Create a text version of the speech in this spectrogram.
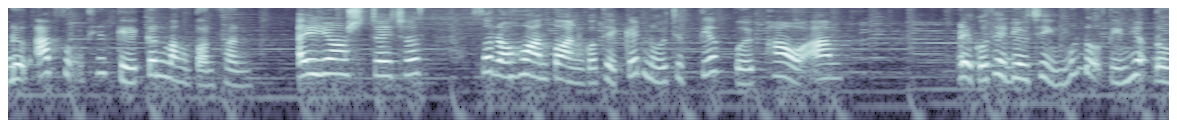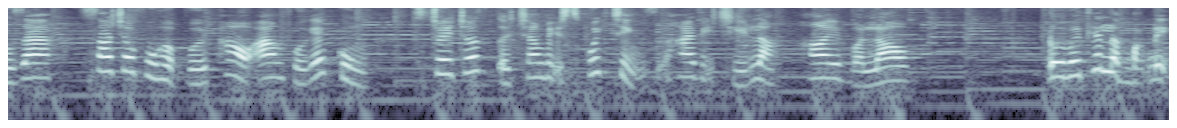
được áp dụng thiết kế cân bằng toàn phần. Aeon Status do đó hoàn toàn có thể kết nối trực tiếp với Power Amp để có thể điều chỉnh mức độ tín hiệu đầu ra sao cho phù hợp với Power Amp phối ghép cùng. Status được trang bị switch chỉnh giữa hai vị trí là High và Low. Đối với thiết lập mặc định,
